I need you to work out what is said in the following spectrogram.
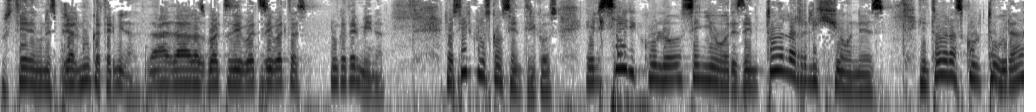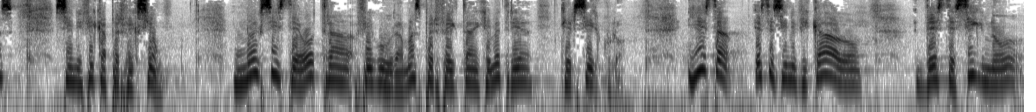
Usted en una espiral nunca termina, da las vueltas y vueltas y vueltas, nunca termina. Los círculos concéntricos, el círculo, señores, en todas las religiones, en todas las culturas, significa perfección. No existe otra figura más perfecta en geometría que el círculo. Y esta, este significado de este signo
